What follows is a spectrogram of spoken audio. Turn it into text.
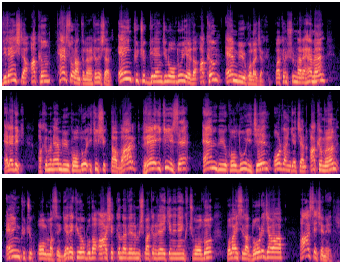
dirençle akım ters orantılı arkadaşlar. En küçük direncin olduğu yerde akım en büyük olacak. Bakın şunları hemen eledik. Akımın en büyük olduğu iki şıkta var. R2 ise en büyük olduğu için oradan geçen akımın en küçük olması gerekiyor. Bu da A şıkkında verilmiş. Bakın R2'nin en küçük olduğu. Dolayısıyla doğru cevap A seçeneğidir.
